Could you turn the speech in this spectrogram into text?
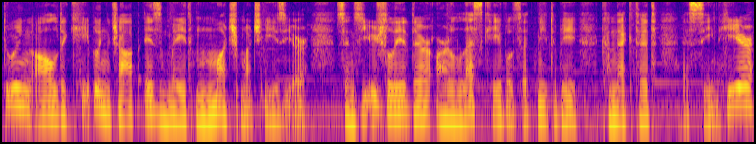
doing all the cabling job is made much much easier, since usually there are less cables that need to be connected, as seen here,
